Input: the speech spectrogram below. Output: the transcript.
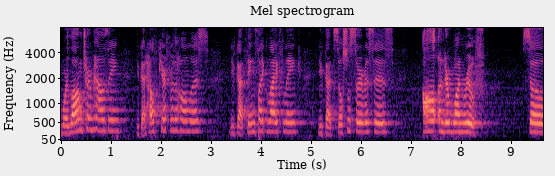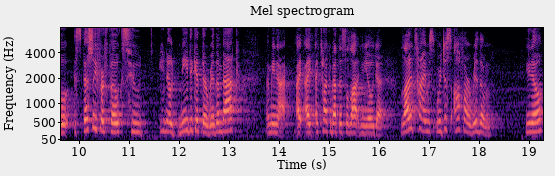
more long term housing, you've got health care for the homeless, you've got things like Lifelink, you've got social services, all under one roof. So, especially for folks who you know need to get their rhythm back. I mean, I, I, I talk about this a lot in yoga. A lot of times we're just off our rhythm. You know,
